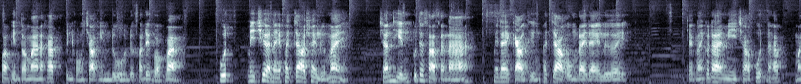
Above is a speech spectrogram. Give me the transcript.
ความเห็นต่อมานะครับ เป็นของชาวฮินดูโดยเขาได้บอกว่า พุทธไม่เชื่อในพระเจ้าใช่หรือไม่ ฉันเห็นพุทธศาสนา ไม่ได้กล่าวถึงพระเจ้าองค์ใด ๆ เลย จากนั้นก็ได้มีชาวพุทธนะครับ มา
